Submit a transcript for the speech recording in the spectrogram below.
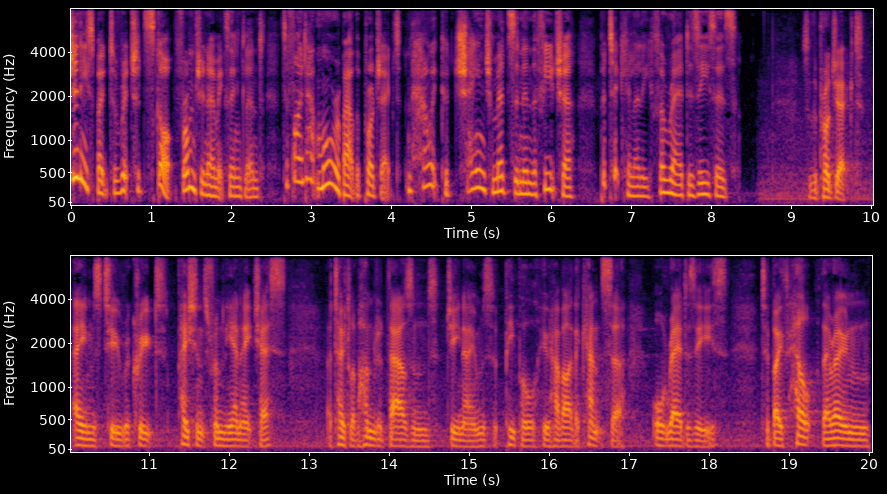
Ginny spoke to Richard Scott from Genomics England to find out more about the project and how it could change medicine in the future, particularly for rare diseases. So, the project aims to recruit patients from the NHS, a total of 100,000 genomes of people who have either cancer or rare disease to both help their own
